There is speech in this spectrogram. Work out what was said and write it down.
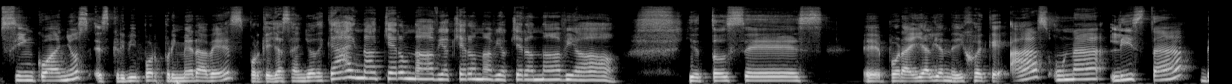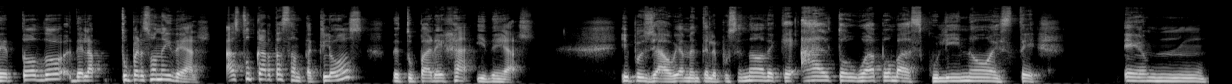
cinco años escribí por primera vez, porque ya saben yo de que, ay, no, quiero novia, quiero novio, quiero novio. Y entonces eh, por ahí alguien me dijo de que haz una lista de todo, de la, tu persona ideal. Haz tu carta Santa Claus de tu pareja ideal. Y pues ya obviamente le puse, no, de que alto, guapo, masculino, este, em,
